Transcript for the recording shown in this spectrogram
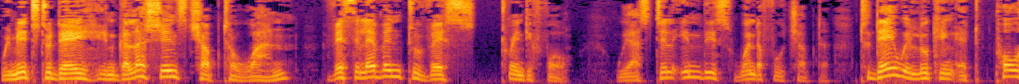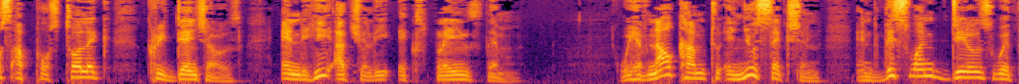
We meet today in Galatians chapter 1, verse 11 to verse 24. We are still in this wonderful chapter. Today we're looking at Paul's apostolic credentials and he actually explains them. We have now come to a new section and this one deals with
